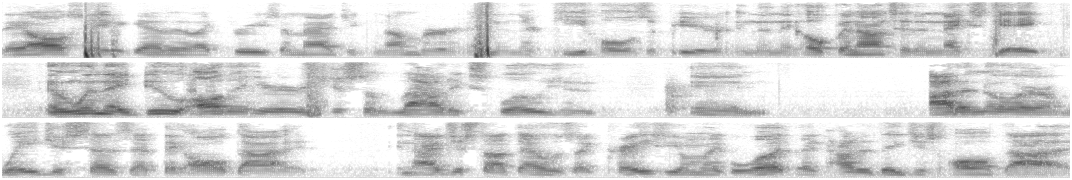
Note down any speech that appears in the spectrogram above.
they all stay together. Like three is a magic number, and then their keyholes appear, and then they open onto the next gate. And when they do, all they hear is just a loud explosion, and out of nowhere, Wade just says that they all died and I just thought that was like crazy. I'm like, what? Like, how did they just all die?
